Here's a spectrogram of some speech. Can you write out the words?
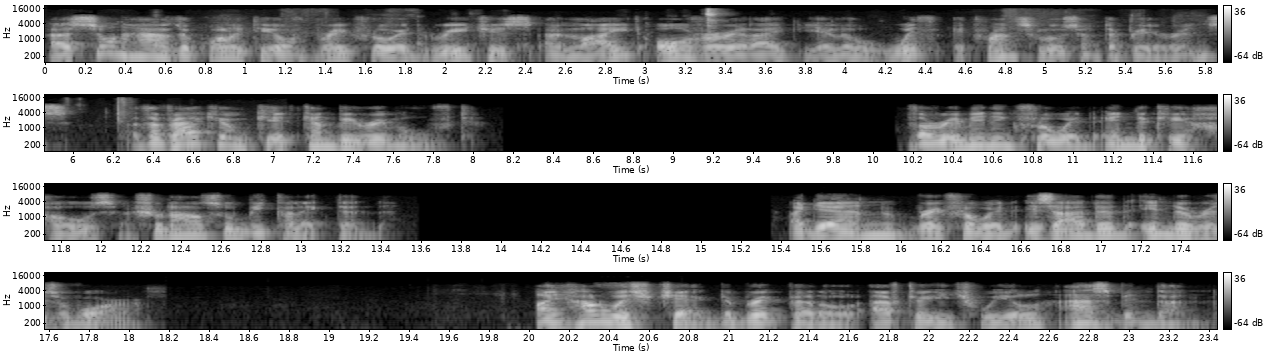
As soon as the quality of brake fluid reaches a light or very light yellow with a translucent appearance, the vacuum kit can be removed. The remaining fluid in the clear hose should also be collected. Again, brake fluid is added in the reservoir. I always check the brake pedal after each wheel has been done.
